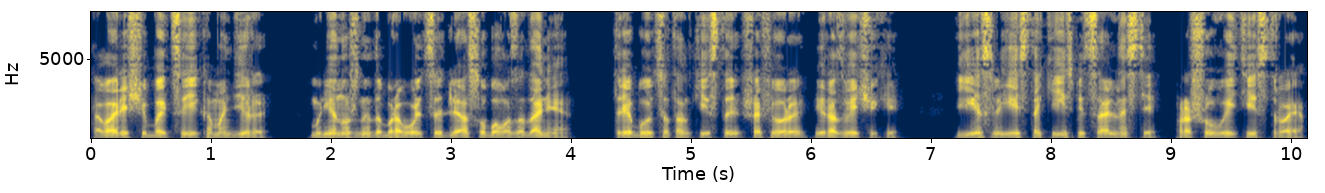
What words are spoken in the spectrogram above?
«Товарищи бойцы и командиры, мне нужны добровольцы для особого задания. Требуются танкисты, шоферы и разведчики. Если есть такие специальности, прошу выйти из строя.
